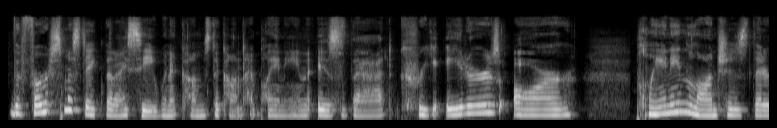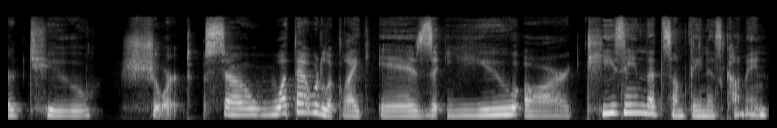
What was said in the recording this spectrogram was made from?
The first mistake that I see when it comes to content planning is that creators are planning launches that are too short. So, what that would look like is you are teasing that something is coming.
